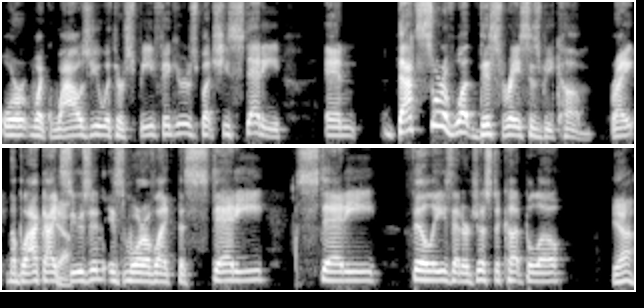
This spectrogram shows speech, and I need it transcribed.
or like wows you with her speed figures, but she's steady and that's sort of what this race has become, right? The Black Eyed Yeah. Susan is more of like the steady, steady fillies that are just a cut below. Yeah,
